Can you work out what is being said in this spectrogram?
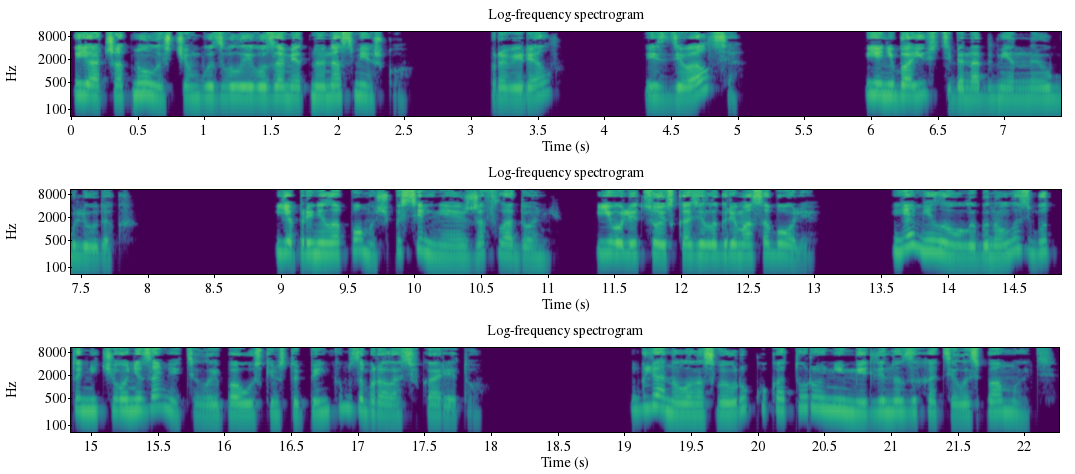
Я отшатнулась, чем вызвала его заметную насмешку. Проверял? Издевался? Я не боюсь тебя, надменный ублюдок. Я приняла помощь, посильнее сжав ладонь. Его лицо исказило гримаса боли. Я мило улыбнулась, будто ничего не заметила, и по узким ступенькам забралась в карету. Глянула на свою руку, которую немедленно захотелось помыть,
